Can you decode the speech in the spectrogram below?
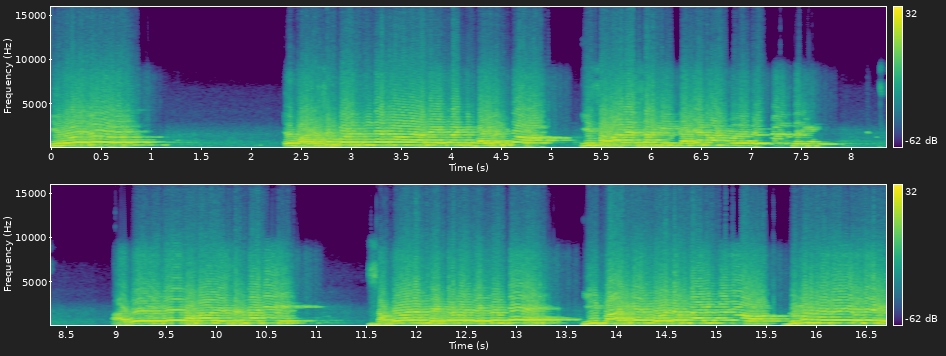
ఈరోజు ఈ రోజు వర్షం పడుతుందేమో అనేటువంటి భయంతో ఈ సమావేశాన్ని ఈ కళ్యాణ మండపంలో పెట్టుకోవడం జరిగింది. అదే ఇదే సమావేశం కానీ సభవరం సెంటర్లో పెట్టుంటే ఈ పార్టీ కోటం నాయకులు గుబురు మీద ఉండేది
